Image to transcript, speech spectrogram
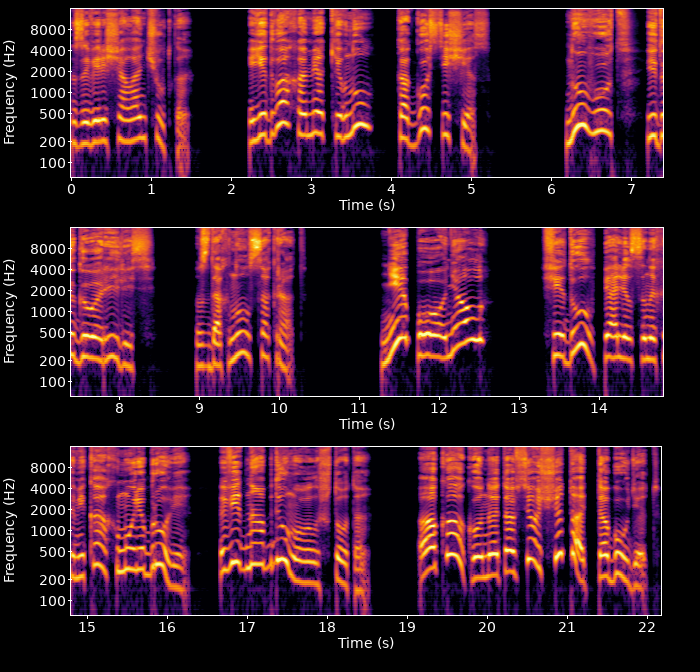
Заверещал Анчутка. Едва хомяк кивнул, как гость исчез. «Ну вот, и договорились», — вздохнул Сократ. «Не понял!» Федул пялился на хомяка, хмуря брови. Видно, обдумывал что-то. «А как он это все считать-то будет?»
